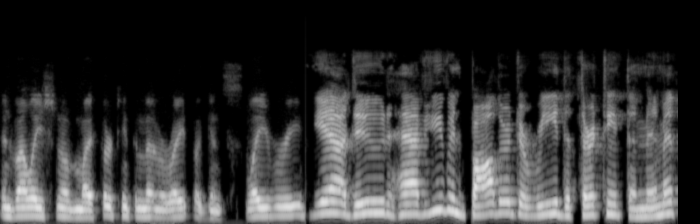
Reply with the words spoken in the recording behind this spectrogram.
in violation of my Thirteenth Amendment right against slavery. Yeah, dude, have you even bothered to read the 13th Amendment?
